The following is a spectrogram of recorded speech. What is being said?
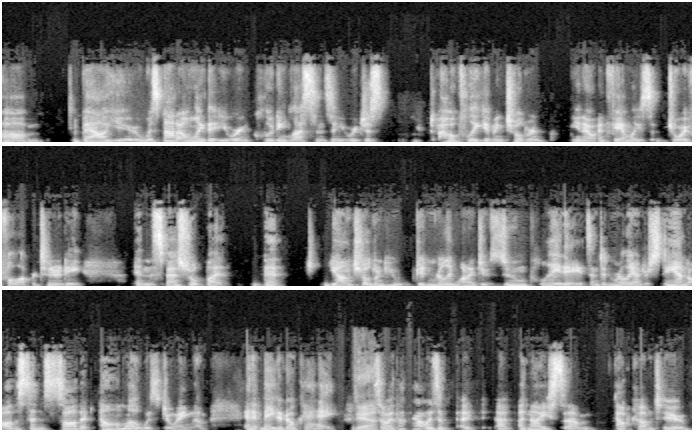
um, value was not only that you were including lessons and you were just hopefully giving children, you know, and families joyful opportunity in the special, but that young children who didn't really want to do Zoom play dates and didn't really understand all of a sudden saw that Elmo was doing them and it made it okay. Yeah. So I thought that was a, a, a nice um, outcome too.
